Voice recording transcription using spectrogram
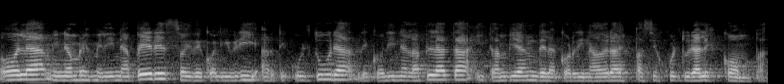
Hola, mi nombre es Melina Pérez, soy de Colibrí Articultura, de Colina La Plata y también de la Coordinadora de Espacios Culturales COMPA.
